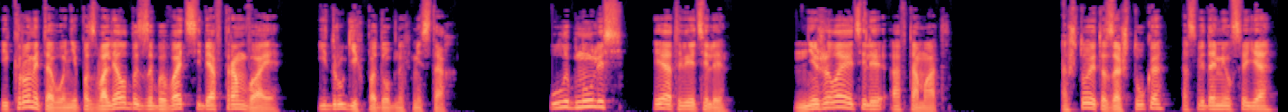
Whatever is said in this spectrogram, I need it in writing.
И кроме того, не позволял бы забывать себя в трамвае и других подобных местах. Улыбнулись и ответили, не желаете ли автомат? «А что это за штука?» — осведомился я.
